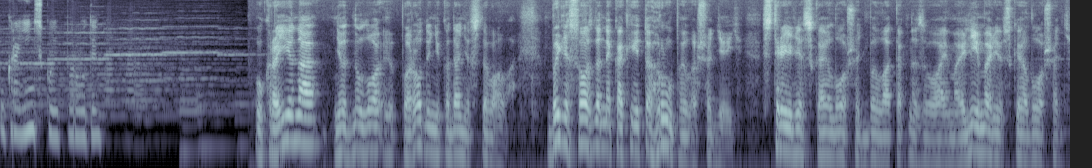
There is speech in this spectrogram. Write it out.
української породи. Украина ни одну ло- породу никогда не вставала. Были созданы какие-то группы лошадей. Стрелецкая лошадь была так называемая, Лимаревская лошадь.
